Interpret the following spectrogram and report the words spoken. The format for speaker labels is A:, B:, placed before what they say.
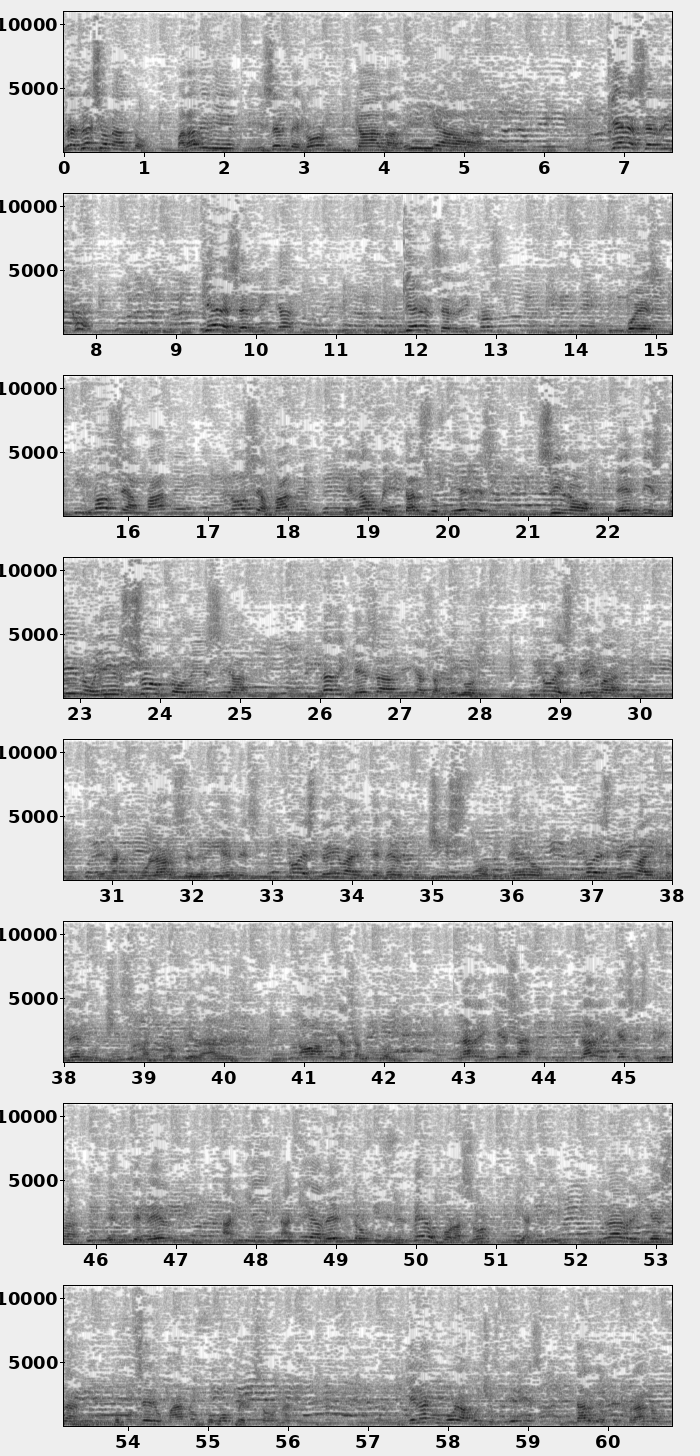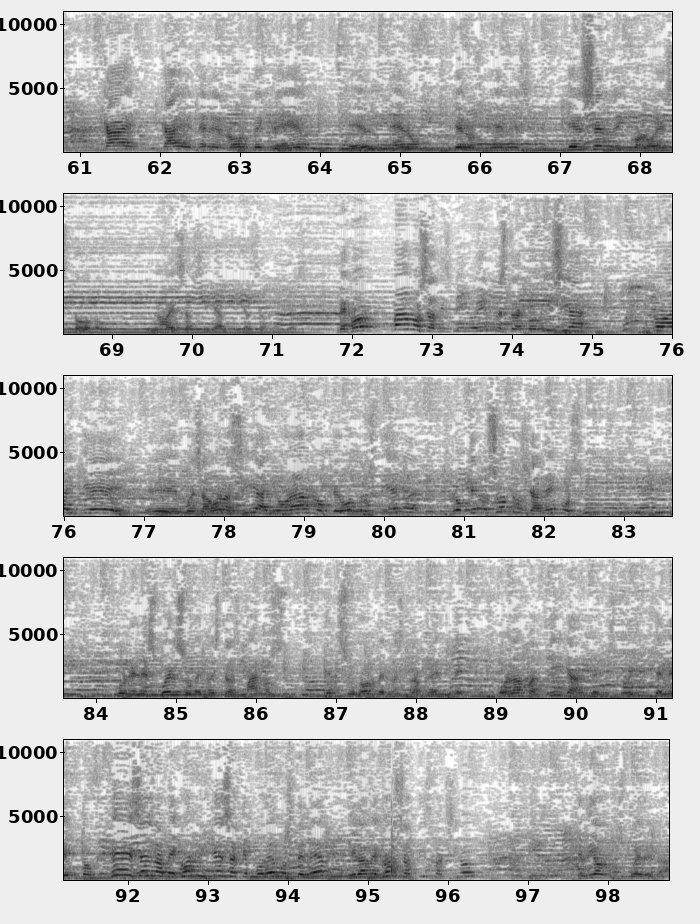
A: reflexionando para vivir y ser mejor cada día. ¿Quieres ser rico? ¿Quieres ser rica? ¿Quieren ser ricos? Pues no se afanen, no se afanen en aumentar sus bienes, sino en disminuir su codicia. La riqueza, amigas, amigos, no estriba en acumularse de bienes, no estriba en tener muchísimo dinero, no estriba en tener muchísimas propiedades. No, amigas, amigos, la riqueza, la riqueza estriba en tener aquí, aquí adentro, en el mero corazón y aquí, la riqueza como ser humano, como persona. Quien acumula muchos bienes, tarde o temprano, cae, cae en el error de creer que el dinero, que los bienes, que el ser rico lo es todo. No es así, amigas, amigas. Mejor vamos a disminuir nuestra codicia. No hay que, eh, pues ahora sí, añorar lo que otros tienen, lo que nosotros ganemos con el esfuerzo de nuestras manos, el sudor de nuestra frente o la fatiga de nuestro intelecto. Esa es la mejor riqueza que podemos tener y la mejor satisfacción que Dios nos puede dar.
